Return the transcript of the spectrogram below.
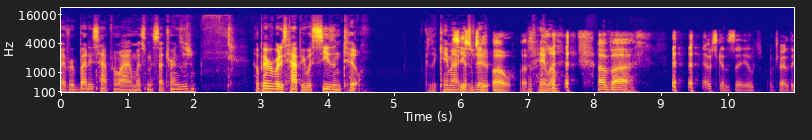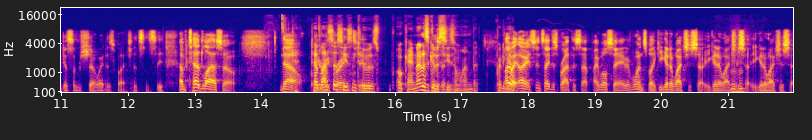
everybody's happy. Wow, I almost missed that transition. Hope everybody's happy with season two because it came out Season yesterday two. Oh, of of, Halo. of uh, I was gonna say of, I'm trying to think of some show I just watched. Let's see. Of Ted Lasso. No, Ted Lasso season to- two is okay, not as good as season one, but pretty By good. way, all right. Since I just brought this up, I will say everyone's like, "You got to watch the show. You got to watch the show. You got to watch the show."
